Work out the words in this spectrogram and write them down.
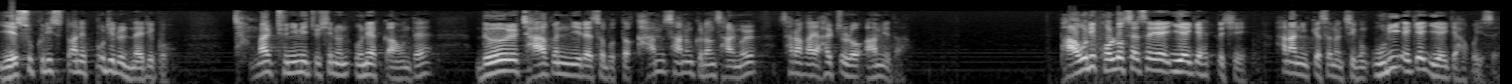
예수 그리스도 안에 뿌리를 내리고 정말 주님이 주시는 은혜 가운데 늘 작은 일에서부터 감사하는 그런 삶을 살아가야 할 줄로 압니다. 바울이 골로새서에 이야기했듯이 하나님께서는 지금 우리에게 이야기하고 있어요.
